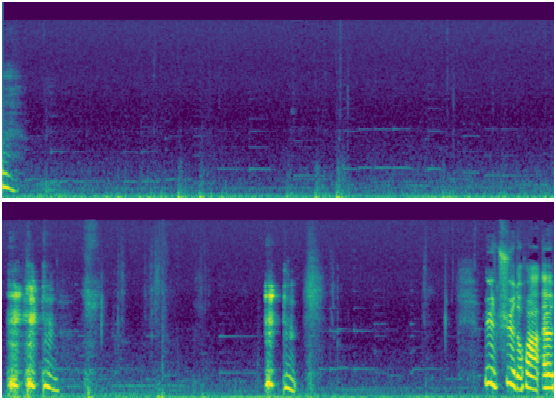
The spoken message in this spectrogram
嗯，日剧的话，呃，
